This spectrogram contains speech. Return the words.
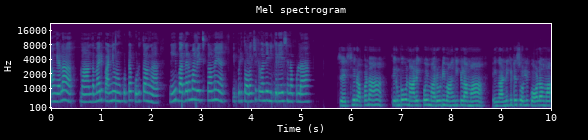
அவங்க எல்லாம் நான் அந்த மாதிரி பண்ணி உனக்கு கொடுத்தாங்க. நீ பத்திரமா வச்சுக்காம. இப்படி தொலைச்சிட்டு வந்து நிக்கிறிய சின்னப்புலா சரி சரி அப்பனா திரும்பவும் நாளைக்கு போய் மறுபடியும் வாங்கிக்கலாமா? எங்க அண்ணிக்கிட்ட சொல்லி போலாமா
